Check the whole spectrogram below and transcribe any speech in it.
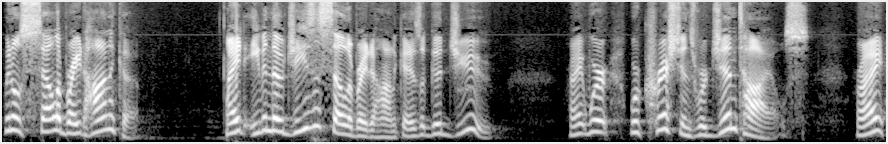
we don't celebrate Hanukkah, right? Even though Jesus celebrated Hanukkah as a good Jew, right? We're, we're Christians, we're Gentiles, right?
